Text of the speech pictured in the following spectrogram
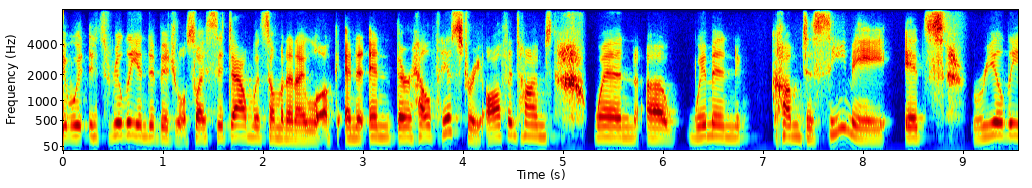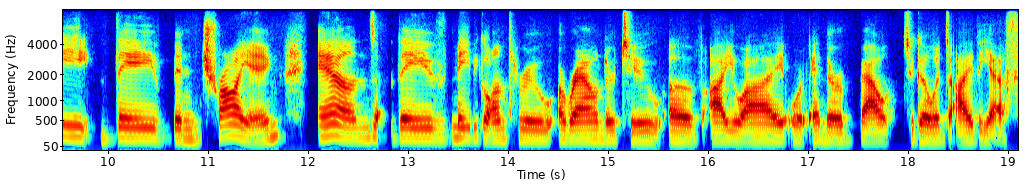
it w- it's really individual. So I sit down with someone and I look, and and their health history. Oftentimes, when uh, women come to see me, it's really they've been trying and they've maybe gone through a round or two of IUI or and they're about to go into IVF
